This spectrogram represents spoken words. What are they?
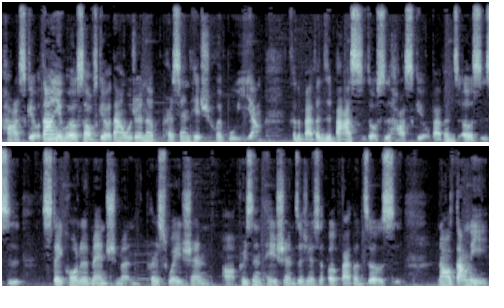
hard skill，当然也会有 soft skill，但我觉得那 percentage 会不一样。可能百分之八十都是 hard skill，百分之二十是 stakeholder management、persuasion 啊、presentation 这些是二百分之二十。然后当你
